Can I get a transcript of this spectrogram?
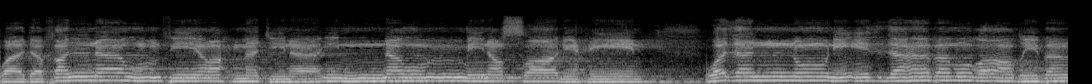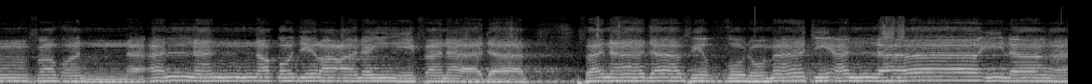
وادخلناهم في رحمتنا إنهم من الصالحين وذا النون إذ ذهب مغاضبا فظن أن لن نقدر عليه فنادى فنادى في الظلمات أن لا إله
